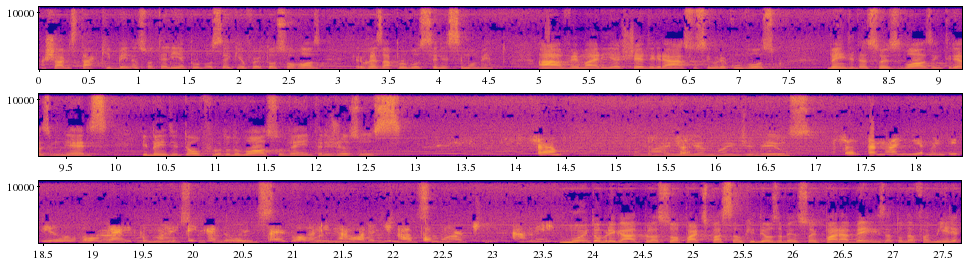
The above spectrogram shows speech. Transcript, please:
A chave está aqui bem na sua telinha. Por você que ofertou a sua rosa, quero rezar por você nesse momento. Ave Maria, cheia de graça, o Senhor é convosco. Bendita sois vós entre as mulheres, e bendito é o fruto do vosso ventre, Jesus. Santa Maria, Mãe de Deus. Santa Maria, Mãe de Deus, rogai por nós pecadores, agora e na hora de nossa morte. Amém. Muito obrigado pela sua participação. Que Deus abençoe. Parabéns a toda a família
